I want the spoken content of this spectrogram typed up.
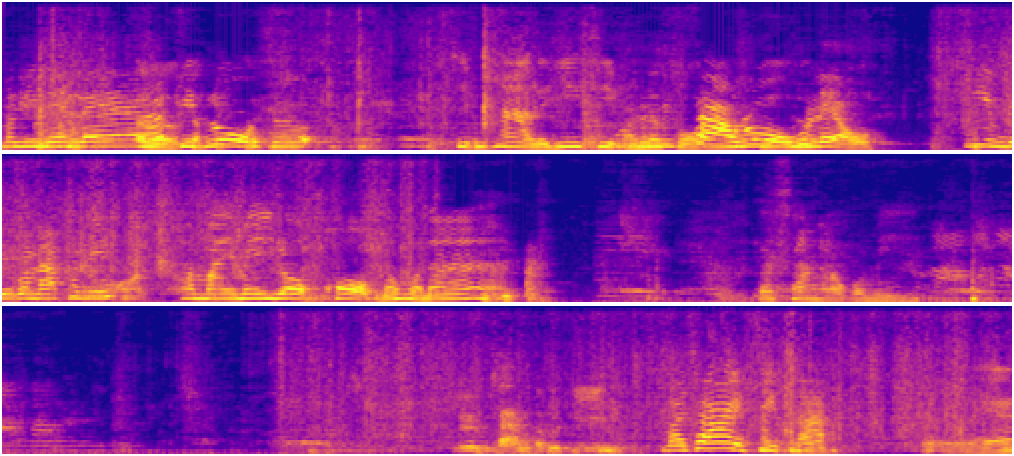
มันมีเน้นแล้วสิบโลเซอะสิบห้าหรือยี่สิบมัมันนละมีโฟนสาวโลพุ่นแล้วนี่มเดี๋ยวก็นักคันนี้ทำไมไม่รอบขอบนะหัวหน้าก็ช่างเราก็มีลืมช่างเขาเมื่อกี้นี่ไม่ใช่สิบนะ แพง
